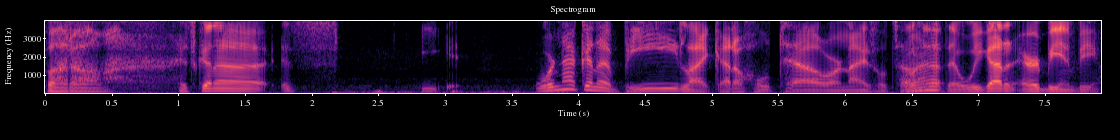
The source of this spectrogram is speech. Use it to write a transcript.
But um, it's gonna it's we're not gonna be like at a hotel or a nice hotel. like that. We got an Airbnb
